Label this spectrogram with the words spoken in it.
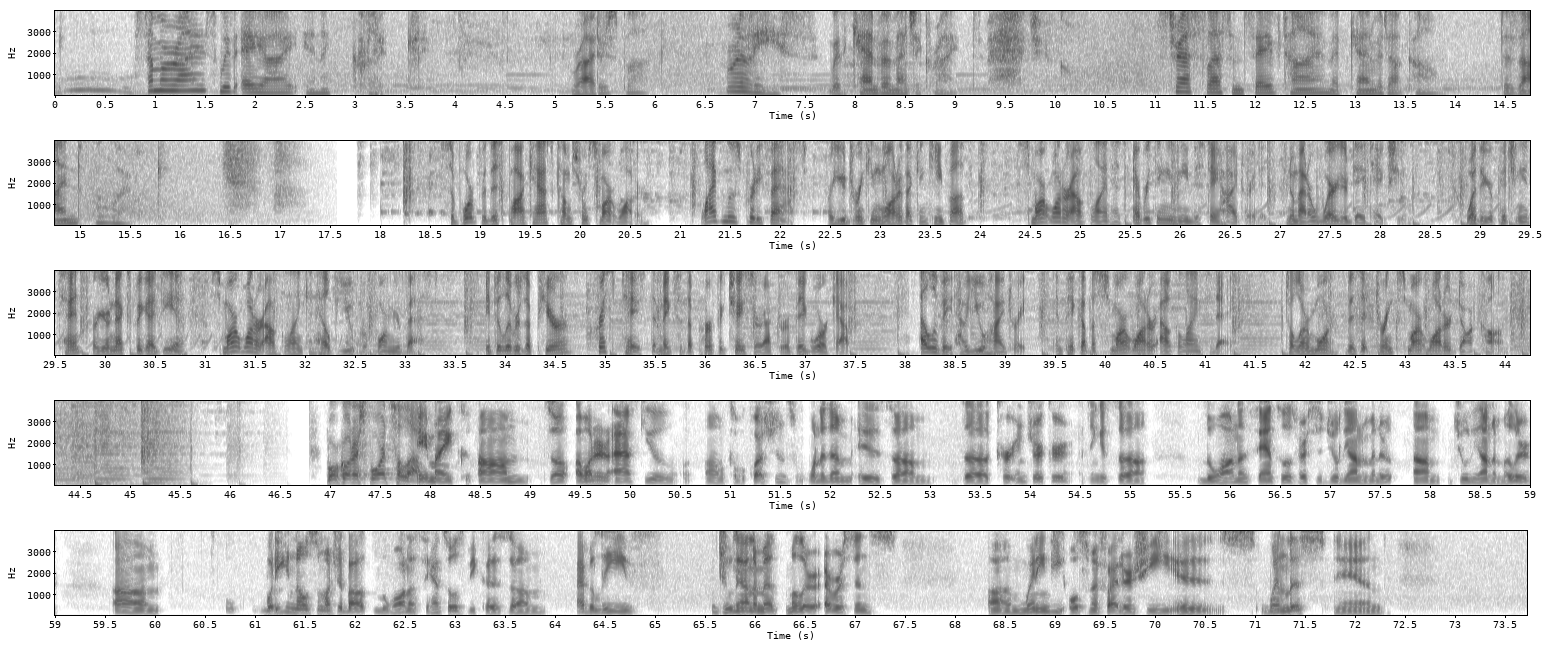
Summarize with AI in a click. Writer's block? Release with Canva Magic Write. Magical. Stress less and save time at canva.com. Designed for work. Canva. Support for this podcast comes from Smartwater. Life moves pretty fast. Are you drinking water that can keep up? Smartwater Alkaline has everything you need to stay hydrated, no matter where your day takes you. Whether you're pitching a tent or your next big idea, Smartwater Alkaline can help you perform your best. It delivers a pure, crisp taste that makes it the perfect chaser after a big workout. Elevate how you hydrate and pick up a Smartwater Alkaline today. To learn more, visit drinksmartwater.com. Four Corner Sports, hello. Hey, Mike. Um, so I wanted to ask you um, a couple questions. One of them is um, the curtain jerker. I think it's uh, Luana Santos versus Juliana Miller. Um, Juliana Miller. Um, what do you know so much about Luana Santos? Because um, I believe Juliana Miller, ever since um, winning the Ultimate Fighter, she is winless. And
